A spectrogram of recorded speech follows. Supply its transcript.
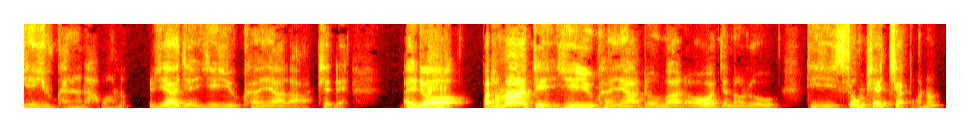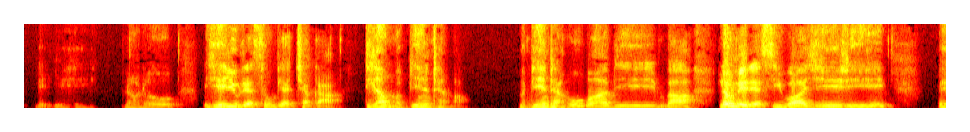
ရေးယူခံရတာပေါ့နော်ဒုတိယအကြိမ်ရေးယူခံရတာဖြစ်တယ်အဲ့တော့ပ ထမအကြိမ်ရေးယူခံရတုန်းကတော့ကျွန်တော်တို့ဒီဆုံးဖြတ်ချက်ပေါ့နော်ဒီကျွန်တော်တို့ရေးယူတဲ့ဆုံးဖြတ်ချက်ကဒီလောက်မပြင်းထန်ပါဘူးမပြင်းထန်ဘူးဗမာပြည်မှာလုံနေတဲ့စီးပွားရေးတွေ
